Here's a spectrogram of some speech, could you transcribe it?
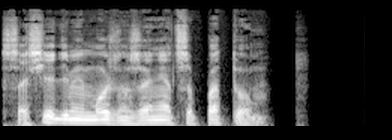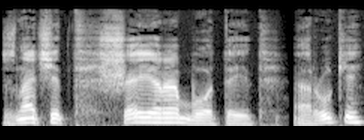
с соседями можно заняться потом. Значит, шея работает, а руки...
